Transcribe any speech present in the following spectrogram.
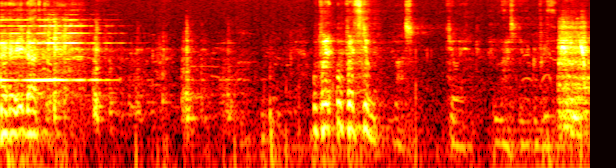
ребятки. Упр- Упростим наш человек. Наш человек упростим.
